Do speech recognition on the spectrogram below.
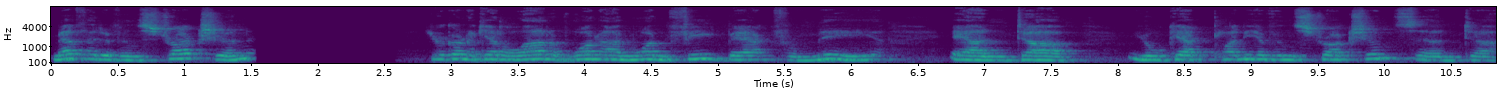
Method of instruction, you're going to get a lot of one-on-one feedback from me, and uh, you'll get plenty of instructions and uh,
